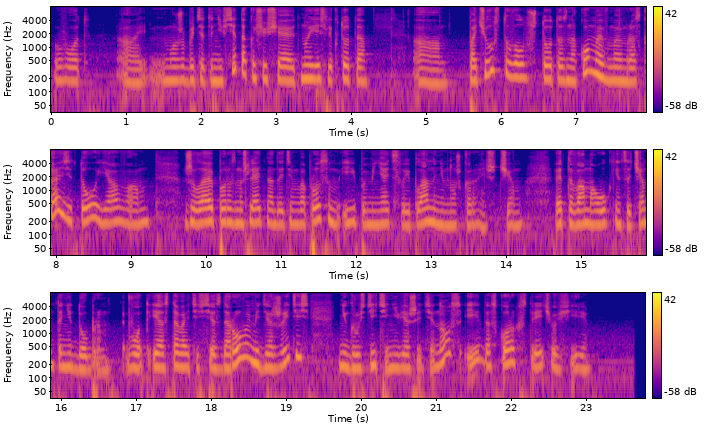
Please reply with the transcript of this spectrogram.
Вот, а, может быть, это не все так ощущают, но если кто-то а, почувствовал что-то знакомое в моем рассказе, то я вам желаю поразмышлять над этим вопросом и поменять свои планы немножко раньше, чем это вам аукнется чем-то недобрым. Вот, и оставайтесь все здоровыми, держитесь, не грустите, не вешайте нос, и до скорых встреч в эфире.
